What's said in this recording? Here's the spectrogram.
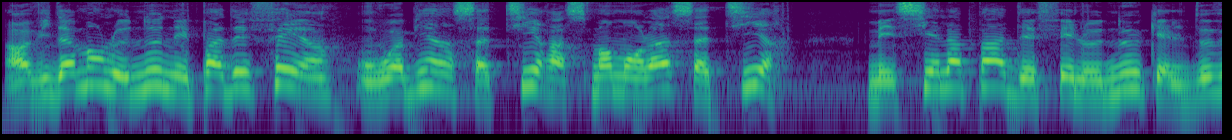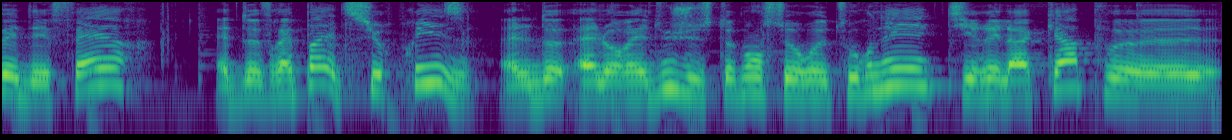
Alors évidemment, le nœud n'est pas défait. Hein. On voit bien, ça tire à ce moment-là, ça tire. Mais si elle n'a pas défait le nœud qu'elle devait défaire, elle devrait pas être surprise. Elle, elle, aurait dû justement se retourner, tirer la cape... Euh,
